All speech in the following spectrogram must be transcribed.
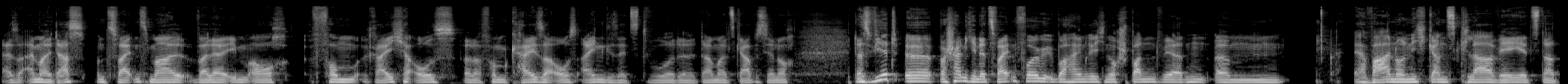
also einmal das und zweitens mal, weil er eben auch vom Reiche aus oder vom Kaiser aus eingesetzt wurde. Damals gab es ja noch. Das wird äh, wahrscheinlich in der zweiten Folge über Heinrich noch spannend werden. Ähm, er war noch nicht ganz klar, wer jetzt da,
